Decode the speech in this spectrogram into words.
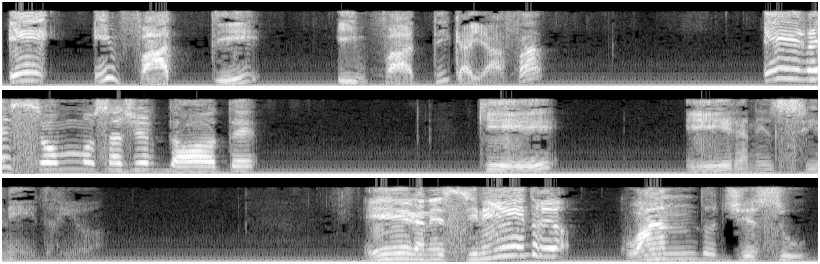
E infatti, infatti, Caiafa era il sommo sacerdote che era nel Sinedrio. Era nel Sinedrio quando Gesù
